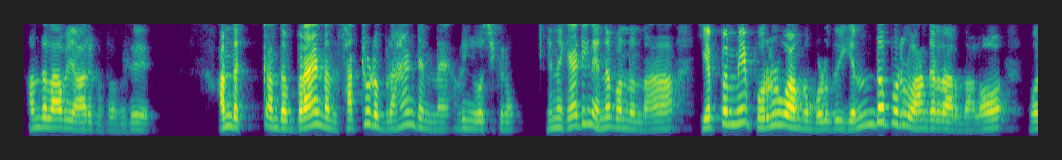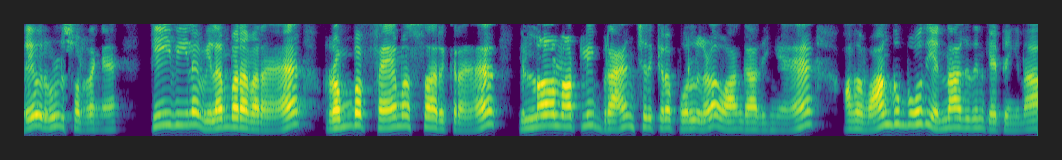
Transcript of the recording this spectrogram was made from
அந்த லாபம் யாருக்கு போகுது? அந்த அந்த பிராண்ட் அந்த ஷர்ட்டோட பிராண்ட் என்ன? அப்படின்னு யோசிக்கணும். என்ன கேட்டிங்கன்னா என்ன பண்ணணும்னா எப்பவுமே பொருள் வாங்கும் பொழுது எந்த பொருள் வாங்குறதா இருந்தாலும் ஒரே ஒரு ரூல் சொல்கிறேங்க டிவியில் விளம்பரம் வர ரொம்ப ஃபேமஸாக இருக்கிற எல்லா நாட்டிலையும் பிரான்ச் இருக்கிற பொருள்களை வாங்காதீங்க. அதை வாங்கும்போது என்ன ஆகுதுன்னு கேட்டிங்கன்னா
